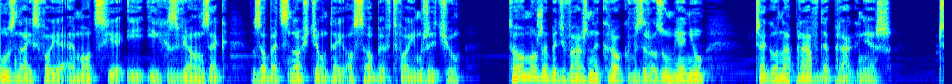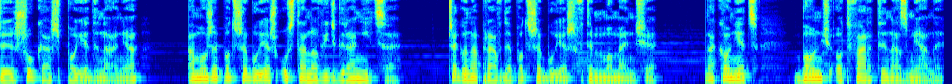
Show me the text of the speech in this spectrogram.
Uznaj swoje emocje i ich związek z obecnością tej osoby w Twoim życiu. To może być ważny krok w zrozumieniu, czego naprawdę pragniesz. Czy szukasz pojednania, a może potrzebujesz ustanowić granice? Czego naprawdę potrzebujesz w tym momencie? Na koniec, bądź otwarty na zmiany.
